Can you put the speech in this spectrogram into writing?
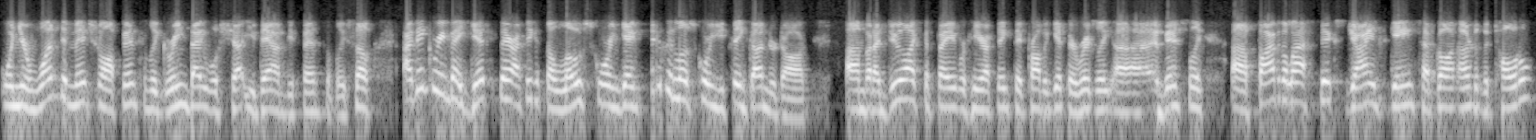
when you're one dimensional offensively, Green Bay will shut you down defensively. So I think Green Bay gets there. I think it's a low scoring game. Typically low scoring, you think underdog. Um, but I do like the favor here. I think they probably get there originally, uh, eventually. Uh, five of the last six Giants games have gone under the total.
